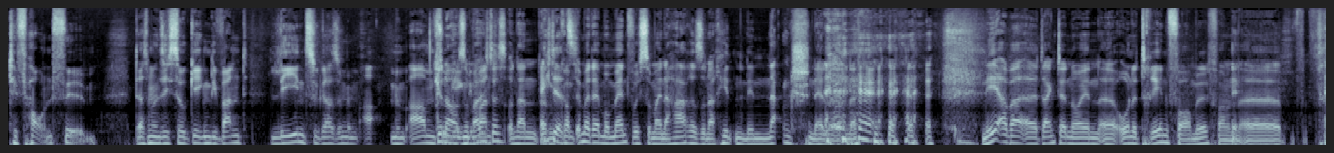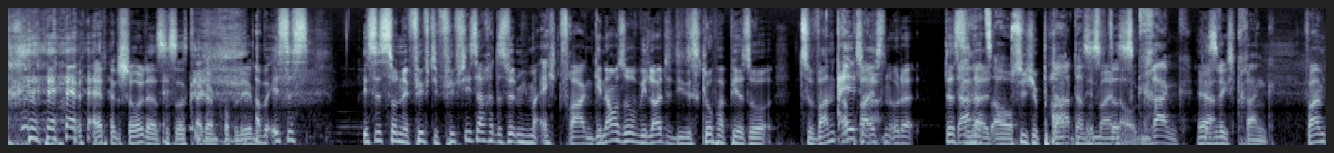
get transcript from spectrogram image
TV und Film, dass man sich so gegen die Wand lehnt, sogar so mit dem, Ar- mit dem Arm genau, so so mache ich das und dann, dann Echt jetzt? kommt immer der Moment, wo ich so meine Haare so nach hinten in den Nacken schnelle. Dann nee, aber äh, dank der neuen äh, ohne Tränen-Formel von äh, Head and Shoulders ist das gar kein Problem. Aber ist es, ist es so eine 50-50-Sache? Das würde mich mal echt fragen. Genauso wie Leute, die das Klopapier so zur Wand Alter, abreißen oder das da sind halt auf. Psychopathen Da, das ist, das ist krank. Ja. Das ist wirklich krank. Vor allem,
